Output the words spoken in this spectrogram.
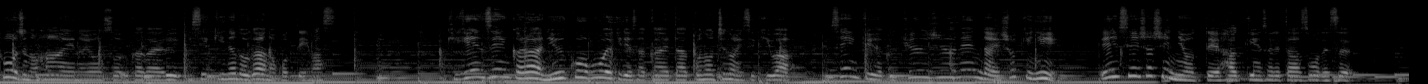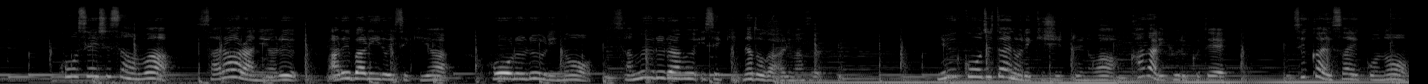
当時の繁栄の様子をうかがえる遺跡などが残っています。紀元前から入港貿易で栄えたこの地の遺跡は1990年代初期に衛星写真によって発見されたそうです。構成資産はサラーラにあるアルバリード遺跡やホールルーリのサムルラム遺跡などがあります。入港自体の歴史というのはかなり古くて世界最古の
